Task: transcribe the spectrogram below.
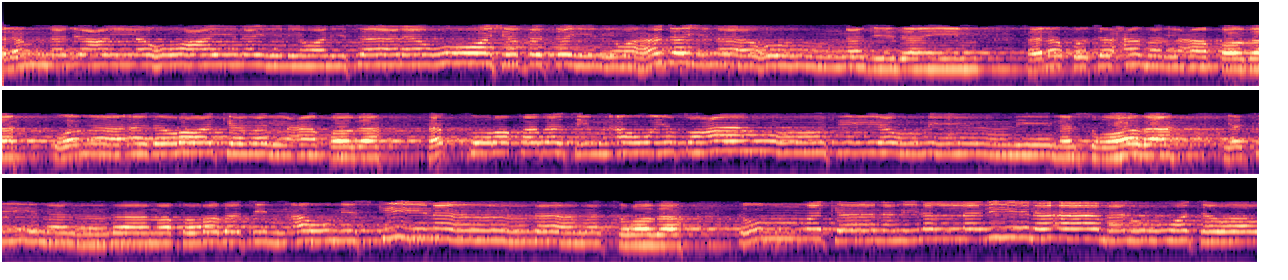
ألم نجعل له عينين ولسانا وشفتين وهديناه النجدين فلاقتحم العقبة وما أدراك ما العقبة فك رقبة أو إطعام في يوم ذي مسغبة يتيما ذا مقربة أو مسكينا ذا متربة ثم كان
